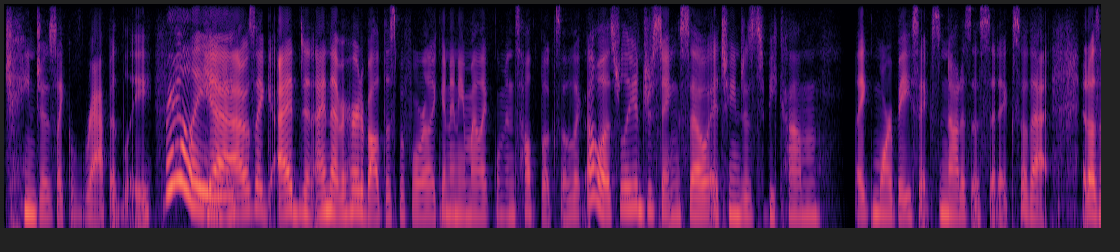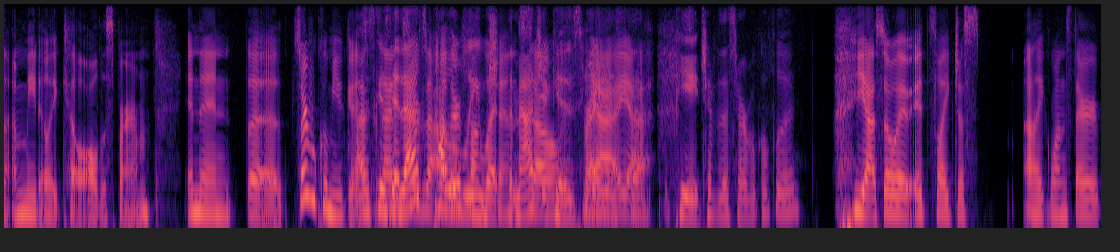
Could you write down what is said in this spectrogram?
changes like rapidly. really? Yeah, I was like, I didn't, I never heard about this before, like in any of my like women's health books. I was like, oh, that's really interesting. So it changes to become like more basics, not as acidic, so that it doesn't immediately kill all the sperm. And then the cervical mucus. I was gonna say that's probably what the magic So, is, right? Yeah, Is yeah, The, pH of the cervical fluid. yeah. So it, it's like just like once their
